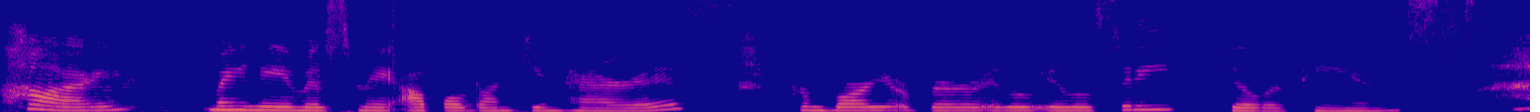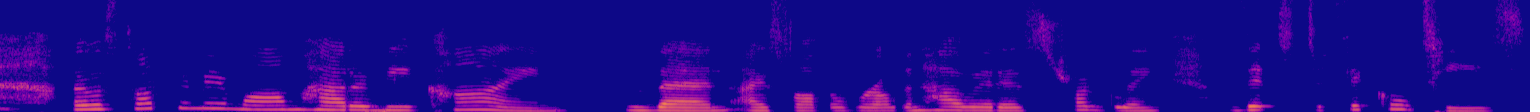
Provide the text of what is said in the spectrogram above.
Hi, my name is May Appledon Kim Harris from Barrio Obrero, Iloilo City, Philippines. I was taught by my mom how to be kind. Then I saw the world and how it is struggling with its difficulties.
